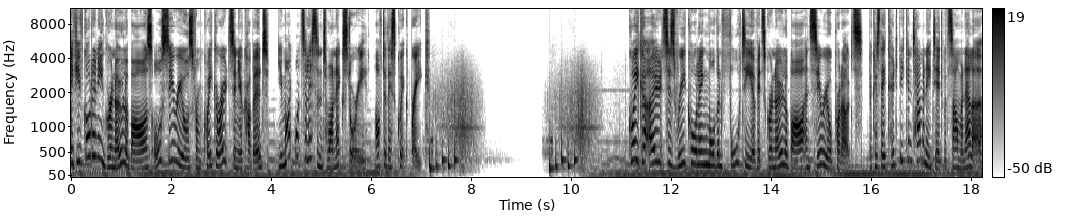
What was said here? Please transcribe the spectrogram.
If you've got any granola bars or cereals from Quaker Oats in your cupboard, you might want to listen to our next story after this quick break. Quaker Oats is recalling more than 40 of its granola bar and cereal products because they could be contaminated with salmonella.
